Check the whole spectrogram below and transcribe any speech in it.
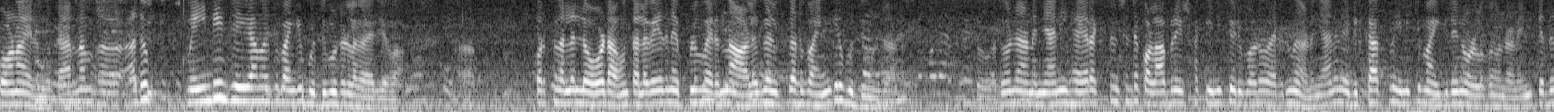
പോണായിരുന്നു കാരണം അത് മെയിന്റെയിൻ ചെയ്യാന്ന് വെച്ചാൽ ഭയങ്കര ബുദ്ധിമുട്ടുള്ള കാര്യമാണ് കുറച്ച് നല്ല ലോഡാവും തലവേദന എപ്പോഴും വരുന്ന ആളുകൾക്ക് അത് ഭയങ്കര ബുദ്ധിമുട്ടാണ്. അതുകൊണ്ടാണ് ഞാൻ ഈ ഹെയർ എക്സ്റ്റൻഷന്റെ കൊളാബറേഷനൊക്കെ എനിക്ക് ഒരുപാട് വരുന്നതാണ്. ഞാൻ എടുക്കാത്തത് എനിക്ക് മൈഗ്രെയിൻ ഉള്ളത് കൊണ്ടാണ് എനിക്കത്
